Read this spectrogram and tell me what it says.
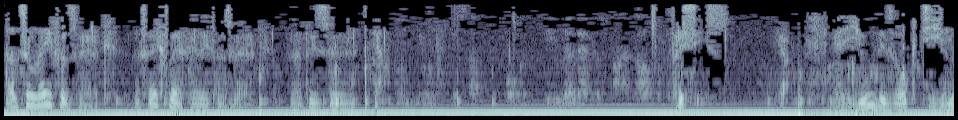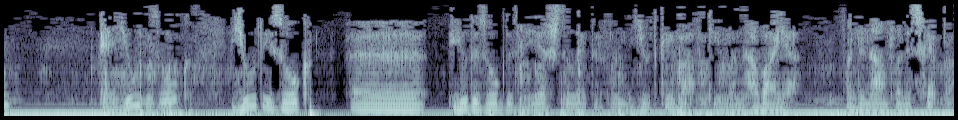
Dat is een levenswerk. Dat is echt een levenswerk. Dat is, uh, ja. Precies. Ja. En Jood is ook tien. En Jood is ook, Jood is ook, uh, is ook dus de eerste letter van Jood Kewafki, van Hawaii, van de naam van de schepper.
